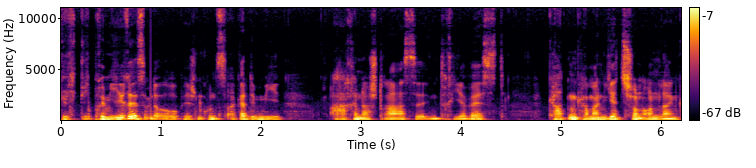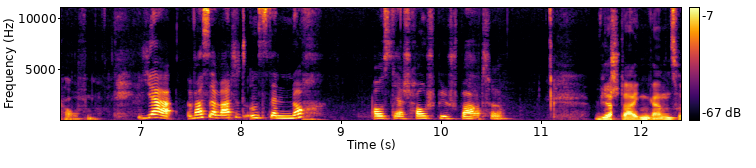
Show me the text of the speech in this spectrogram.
Richtig. Premiere ist in der Europäischen Kunstakademie, Aachener Straße in Trier West. Karten kann man jetzt schon online kaufen. Ja, was erwartet uns denn noch aus der Schauspielsparte? Wir steigen ganz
